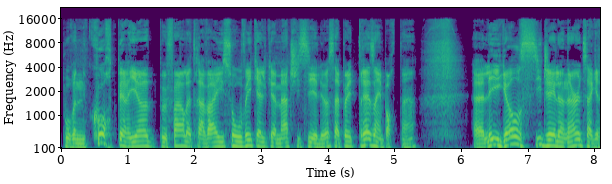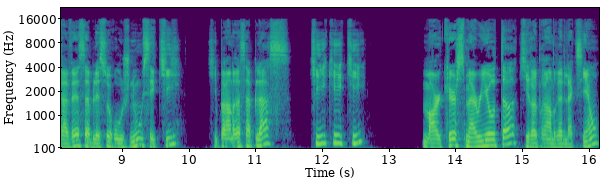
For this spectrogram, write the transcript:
pour une courte période, peut faire le travail, sauver quelques matchs ici et là. Ça peut être très important. Euh, les Eagles, si Jalen Hurts aggravait sa blessure au genou, c'est qui qui prendrait sa place? Qui, qui, qui? Marcus Mariota qui reprendrait de l'action.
